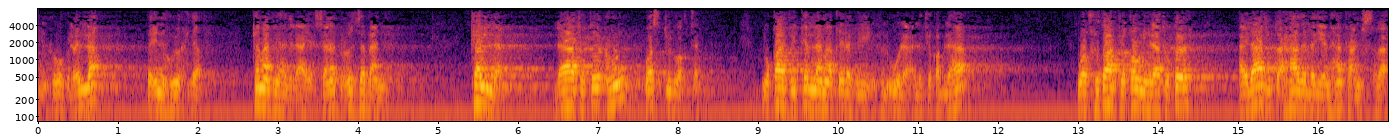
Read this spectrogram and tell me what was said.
من حروف العلة فإنه يحذف كما في هذه الآية سندعو الزبانية. كلا لا تطعه واسجد واقترب. يقال في كلا ما قيل في, في الأولى التي قبلها والخطاب في قوله لا تطعه أي لا تطع هذا الذي ينهاك عن الصلاة.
